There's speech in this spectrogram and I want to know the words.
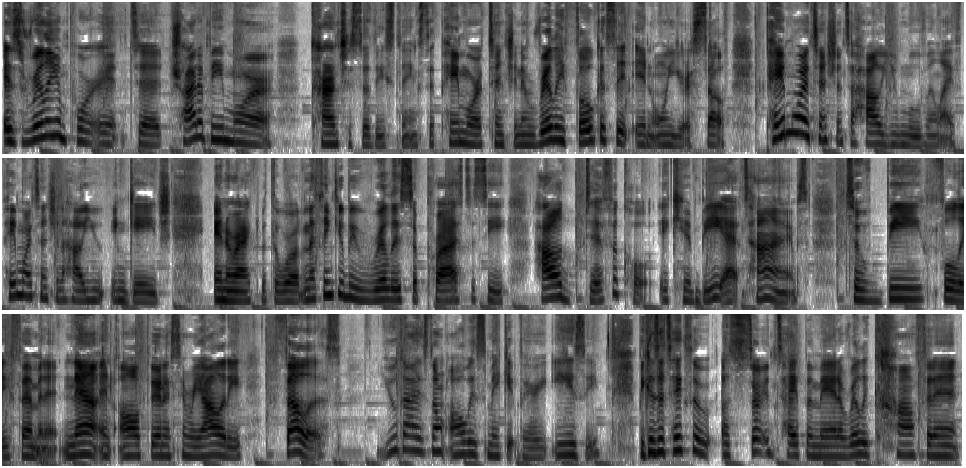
it's really important to try to be more conscious of these things, to pay more attention and really focus it in on yourself. Pay more attention to how you move in life, pay more attention to how you engage, interact with the world. And I think you'll be really surprised to see how difficult it can be at times to be fully feminine. Now, in all fairness and reality, fellas, you guys don't always make it very easy because it takes a, a certain type of man, a really confident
